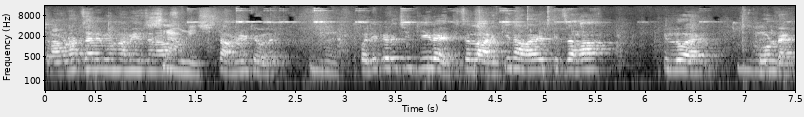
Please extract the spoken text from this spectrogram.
श्रावणात झाली म्हणून आम्ही हिचं नाव श्रावणी. श्रावणी ठेवलंय. बरं. पलीकडे जी गीर आहे तिचं लाडकी नाव आहे तिचा हा पिल्लू आहे कोंड आहे.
